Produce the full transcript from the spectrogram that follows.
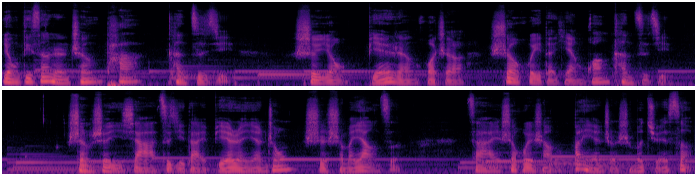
用第三人称他看自己，是用别人或者社会的眼光看自己，审视一下自己在别人眼中是什么样子。在社会上扮演着什么角色？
